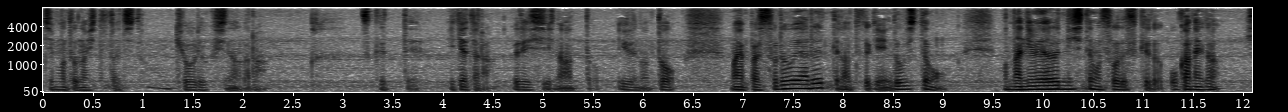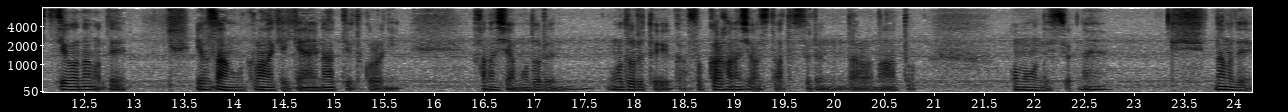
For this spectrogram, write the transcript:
地元の人たちと協力しながら作っていけたら嬉しいなというのと、まあ、やっぱりそれをやるってなった時にどうしても、まあ、何をやるにしてもそうですけどお金が必要なので予算を組まなきゃいけないなっていうところに話は戻る戻るというかそこから話はスタートするんだろうなと思うんですよね。なので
